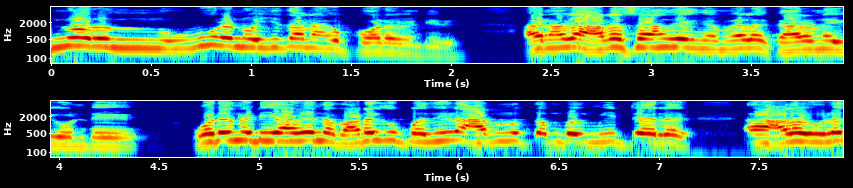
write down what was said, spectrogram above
இன்னொரு ஊரை நோக்கி தான் நாங்க போட வேண்டியிருக்கு. அதனால அரசாங்கம் எங்க மேல கருணை கொண்டு உடனடியாக இந்த வடக்கு பகுதியில் 650 மீட்டர் அளவுல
